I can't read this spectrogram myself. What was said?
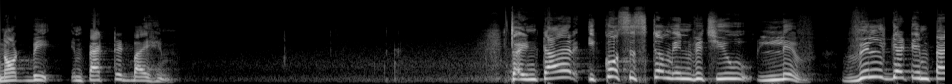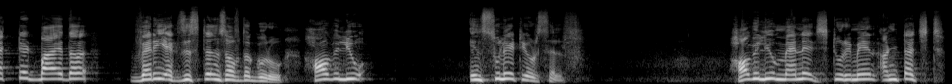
not be impacted by him? the entire ecosystem in which you live will get impacted by the very existence of the Guru. How will you insulate yourself? How will you manage to remain untouched?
